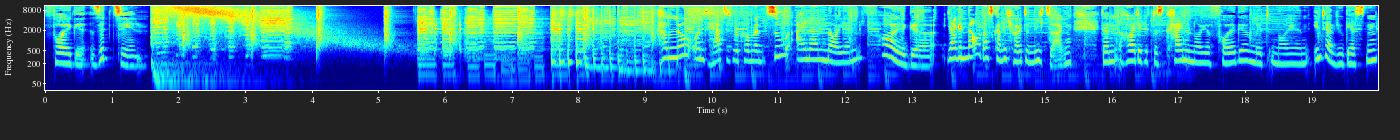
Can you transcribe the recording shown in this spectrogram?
Folge 17. Hallo und herzlich willkommen zu einer neuen Folge. Ja, genau das kann ich heute nicht sagen, denn heute gibt es keine neue Folge mit neuen Interviewgästen,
